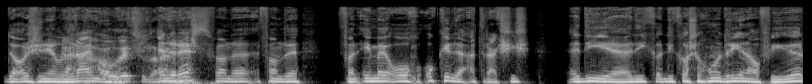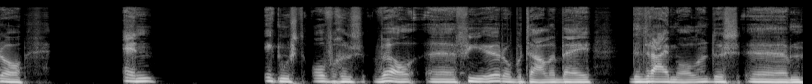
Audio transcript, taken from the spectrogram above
De originele Ja, draaimolen. En de rest van de, van de van in mijn ogen ook kinderattracties, eh, die, die, die kosten gewoon 3,5, 4 euro. En ik moest overigens wel eh 4 euro betalen bij de draaimolen. Dus ehm,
